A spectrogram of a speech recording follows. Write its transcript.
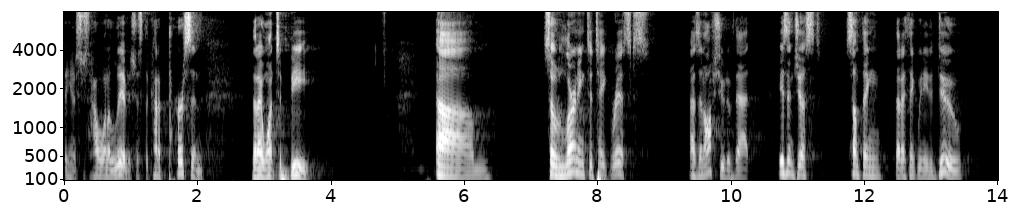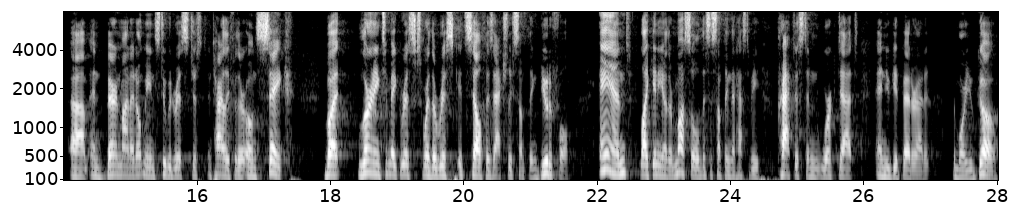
you know, it's just how I want to live. It's just the kind of person that I want to be. Um, so learning to take risks as an offshoot of that isn't just something that I think we need to do, um, and bear in mind, I don't mean stupid risks just entirely for their own sake, but learning to make risks where the risk itself is actually something beautiful. And like any other muscle, this is something that has to be practiced and worked at, and you get better at it the more you go.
